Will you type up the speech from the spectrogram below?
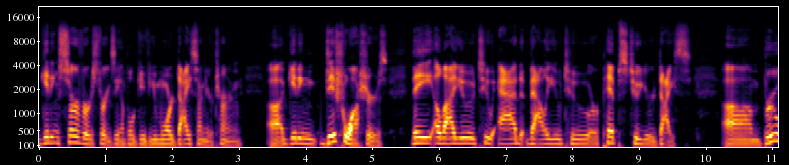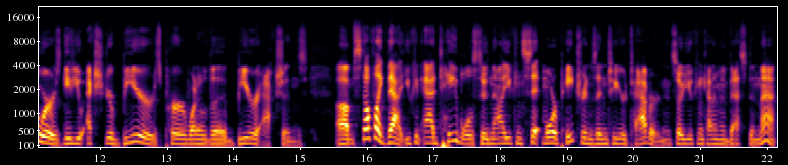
getting servers, for example, give you more dice on your turn. Uh, getting dishwashers, they allow you to add value to or pips to your dice. Um, brewers give you extra beers per one of the beer actions. Um, stuff like that. You can add tables, so now you can sit more patrons into your tavern, and so you can kind of invest in that.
